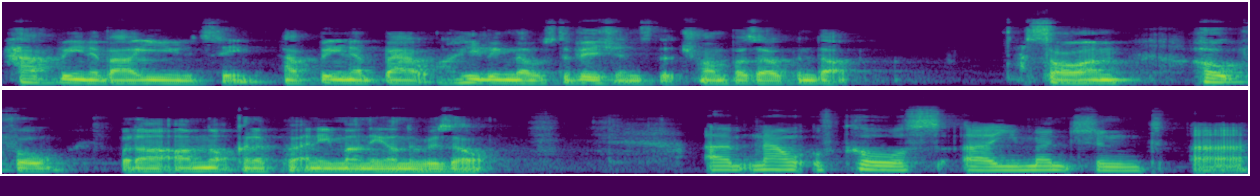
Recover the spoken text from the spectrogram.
have been about unity, have been about healing those divisions that Trump has opened up. So I'm hopeful, but I, am not going to put any money on the result. Um, now, of course, uh, you mentioned uh,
